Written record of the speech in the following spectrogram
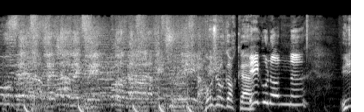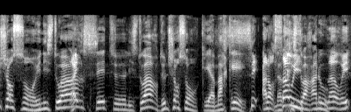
pour faire la fête avec mes potes à la pitchouli. Bonjour Gorka. Et Gounon Une chanson, une histoire, Oui. c'est euh, l'histoire d'une chanson qui a marqué C'est- alors notre ça, oui. histoire à nous. Là, oui.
